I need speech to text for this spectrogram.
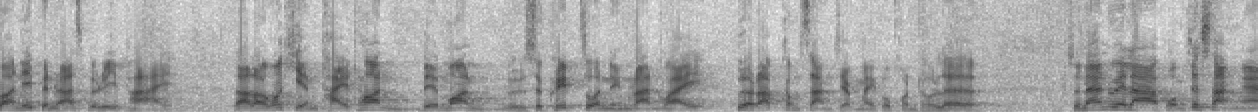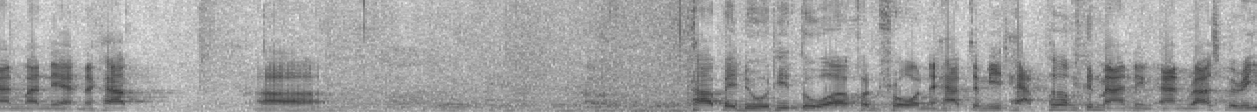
ตอนนี้เป็น Raspberry Pi แล้วเราก็เขียน Python daemon หรือสคริปต์ตัวหนึ่งรันไว้ เพื่อรับคำสั่งจากไมโครคอนโทรลเลอร์ฉะนั้นเวลาผมจะสั่งงานมันเนี่ยนะครับ ถ้าไปดูที่ตัว Control นะครับ จะมีแท็บเพิ่มขึ้นมา 1 อัน Raspberry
